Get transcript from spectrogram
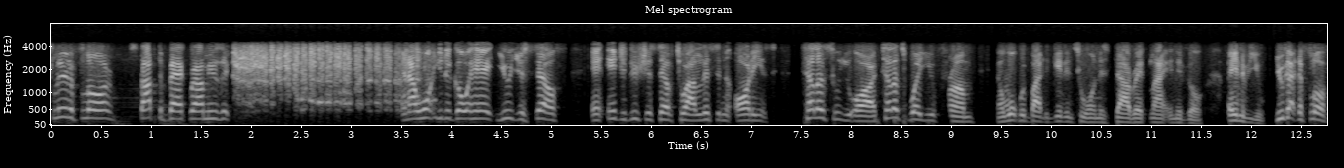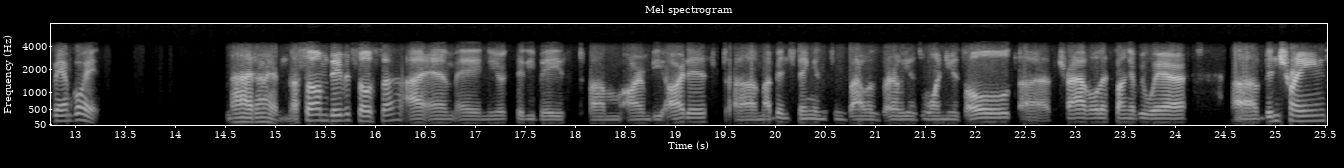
clear the floor, stop the background music, and I want you to go ahead, you yourself, and introduce yourself to our listening audience. Tell us who you are. Tell us where you're from and what we're about to get into on this direct line interview. Interview. You got the floor, fam. Go ahead. All right. So I'm David Sosa. I am a New York City-based um, R&B artist. Um, I've been singing since I was early as one years old. Uh, I've traveled, I've sung everywhere. Uh, been trained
